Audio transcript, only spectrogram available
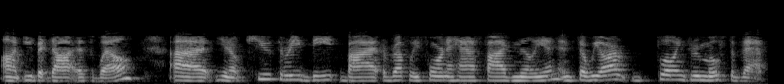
on EBITDA as well. Uh, you know, Q3 beat by roughly $4.5 million-$5 million, we are flowing through most of that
